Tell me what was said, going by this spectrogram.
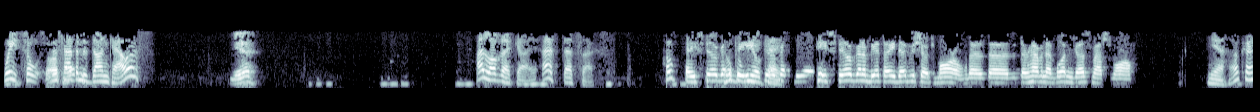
Wait, so Sorry, this happened to Don Callis? Yeah. I love that guy. That that sucks. Hope he's still going to Hope be. be okay. going to be. He's still going to be at the AW show tomorrow. The, the, they're having that blood and guts match tomorrow. Yeah, okay.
